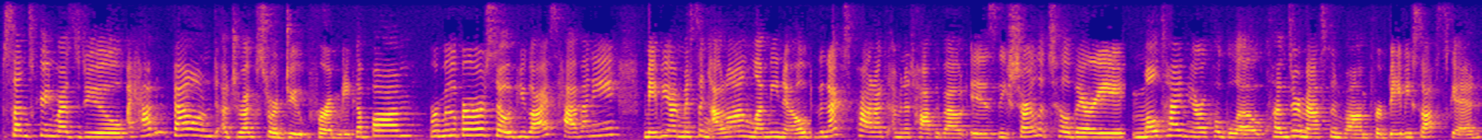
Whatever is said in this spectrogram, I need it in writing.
sunscreen residue. I haven't found a drugstore dupe for a makeup balm remover, so if you guys have any, maybe I'm missing out on, let me know. The next product I'm gonna talk about is the Charlotte Tilbury Multi Miracle Glow Cleanser Mask and Balm for Baby Soft Skin.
